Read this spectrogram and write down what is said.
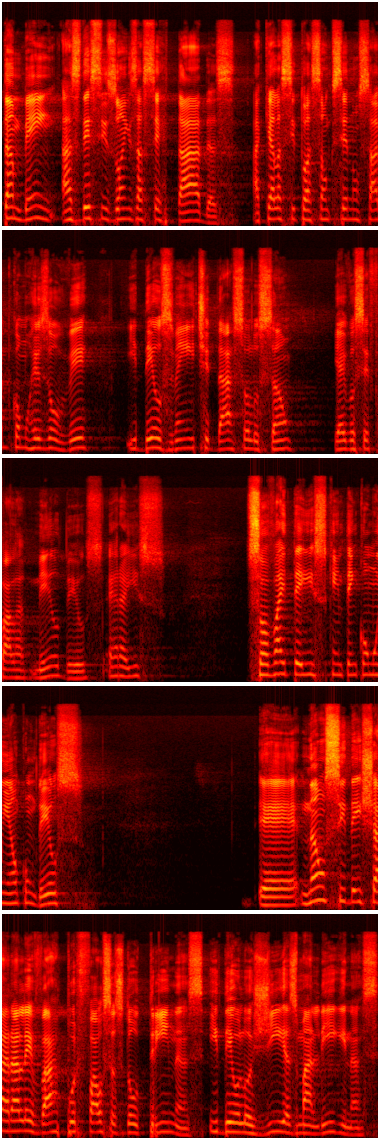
também as decisões acertadas, aquela situação que você não sabe como resolver e Deus vem e te dá a solução, e aí você fala: Meu Deus, era isso. Só vai ter isso quem tem comunhão com Deus é, não se deixará levar por falsas doutrinas, ideologias malignas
